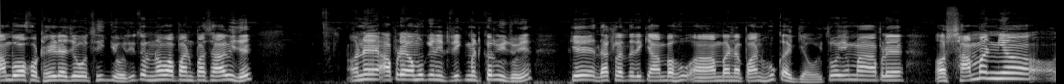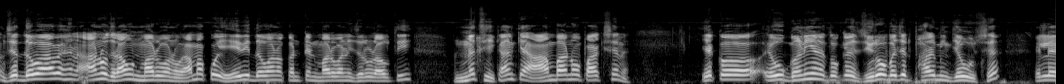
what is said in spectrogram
આંબો આખો ઠેડા જેવો થઈ ગયો હોય તો નવા પાન પાછા આવી જાય. અને આપણે અમુક એની ટ્રીટમેન્ટ કરવી જોઈએ કે દાખલા તરીકે આંબા આંબાના પાન સુકાઈ ગયા હોય. તો એમાં આપણે સામાન્ય જે દવા આવે છે ને, આનો જ રાઉન્ડ મારવાનો હોય. આમાં કોઈ હેવી દવાનો કન્ટેન્ટ મારવાની જરૂર આવતી નથી. કારણ કે આંબાનો પાક છે ને, એક એવું ગણીએ ને તો કે ઝીરો બજેટ ફાર્મિંગ જેવું છે. એટલે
